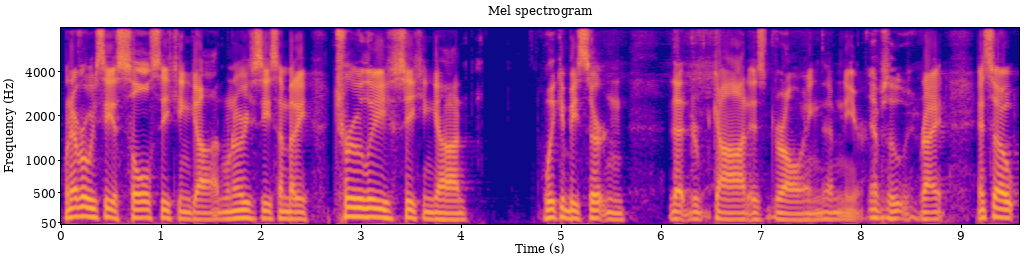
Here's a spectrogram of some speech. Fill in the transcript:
"Whenever we see a soul seeking God, whenever we see somebody truly seeking God, we can be certain that God is drawing them near." Absolutely. right? And so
